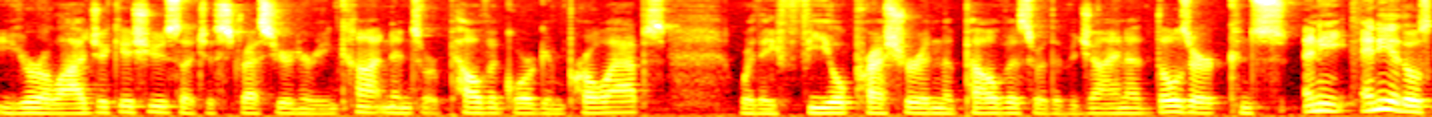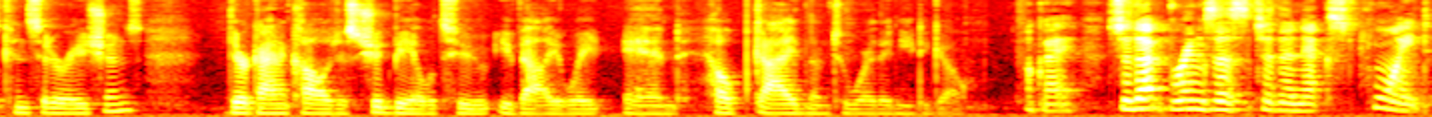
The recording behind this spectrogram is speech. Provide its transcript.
urologic issues such as stress urinary incontinence or pelvic organ prolapse, where they feel pressure in the pelvis or the vagina, those are cons- any any of those considerations their gynecologist should be able to evaluate and help guide them to where they need to go. Okay, so that brings us to the next point.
